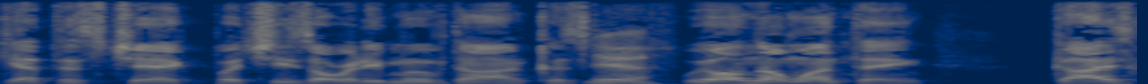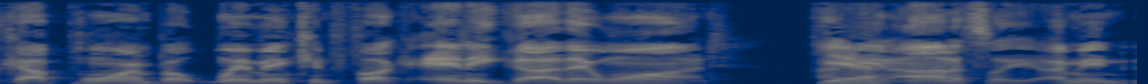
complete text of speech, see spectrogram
get this chick, but she's already moved on because Yeah. we all know one thing: guys got porn, but women can fuck any guy they want. I Yeah. mean, honestly, I mean,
